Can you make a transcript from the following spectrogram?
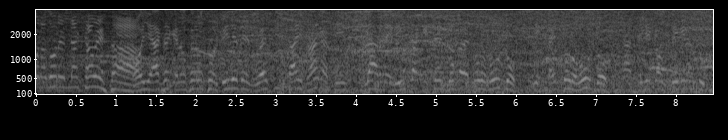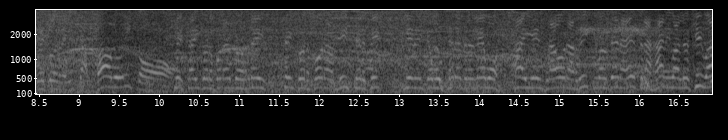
Volador en la cabeza. Oye, Axel, que no se nos olvide del Wrestling Time Magazine, la revista que está en boca de todo el mundo y está en todo el mundo. Así que consiguen en tu puesto de revista favorito. Se está incorporando Rey, se incorpora Mr. Big, tienen que buscar el relevo, ahí entra ahora Ricky Bandera, entra Hannibal, lo esquiva,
